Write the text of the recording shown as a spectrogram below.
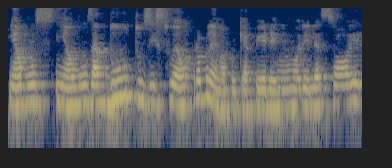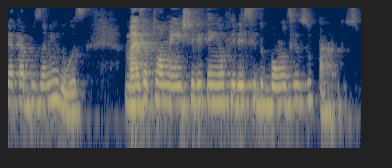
em alguns, em alguns adultos, isso é um problema, porque a perda é em uma orelha só e ele acaba usando em duas. Mas atualmente ele tem oferecido bons resultados.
